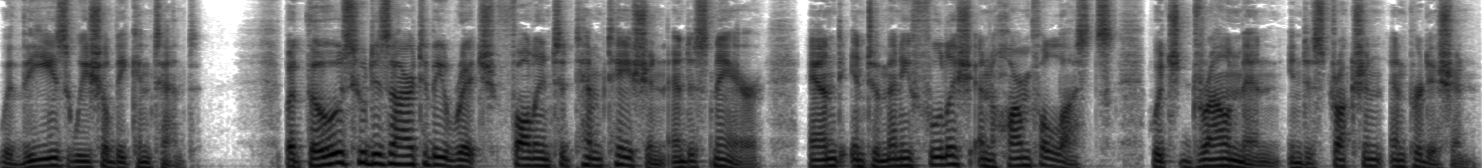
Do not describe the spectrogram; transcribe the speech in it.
with these we shall be content. But those who desire to be rich fall into temptation and a snare, and into many foolish and harmful lusts, which drown men in destruction and perdition.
